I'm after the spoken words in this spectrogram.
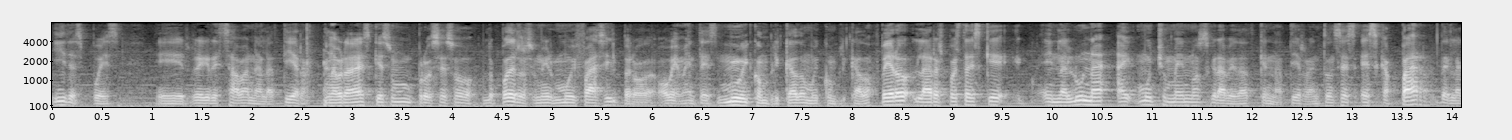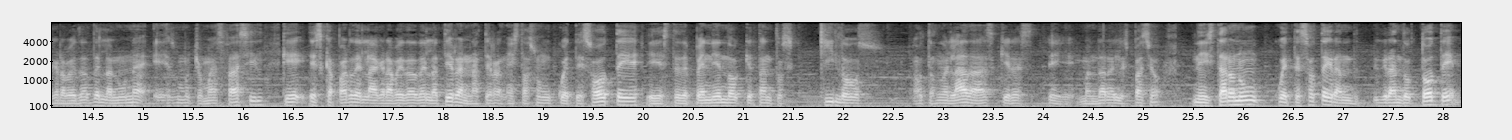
y después eh, regresaban a la Tierra. La verdad es que es un proceso, lo puedes resumir muy fácil, pero obviamente es muy complicado, muy complicado. Pero la respuesta es que en la Luna hay mucho menos gravedad que en la Tierra. Entonces escapar de la gravedad de la Luna es mucho más fácil que escapar de la gravedad de la Tierra. En la Tierra necesitas un cohetezote, este, dependiendo qué tantos kilos o toneladas quieres eh, mandar al espacio, necesitaron un cuetezote grandotote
